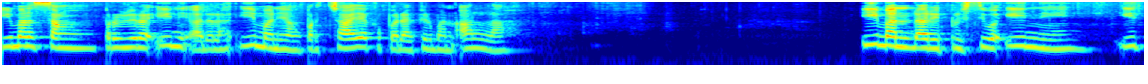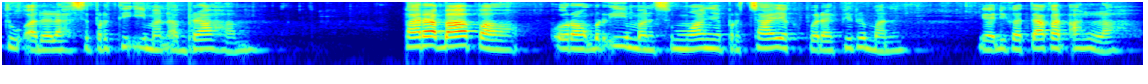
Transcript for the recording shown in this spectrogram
Iman sang perwira ini adalah iman yang percaya kepada firman Allah. Iman dari peristiwa ini itu adalah seperti iman Abraham. Para bapa orang beriman semuanya percaya kepada firman yang dikatakan Allah.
